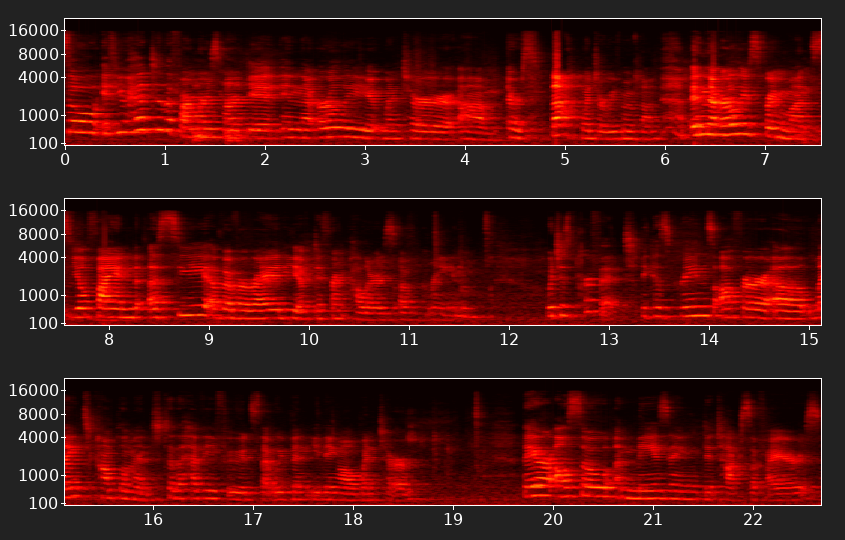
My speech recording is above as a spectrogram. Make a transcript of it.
So if you head to the farmer's market in the early winter, um, or that winter we've moved on, in the early spring months, you'll find a sea of a variety of different colors of green which is perfect because greens offer a light complement to the heavy foods that we've been eating all winter. They are also amazing detoxifiers.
